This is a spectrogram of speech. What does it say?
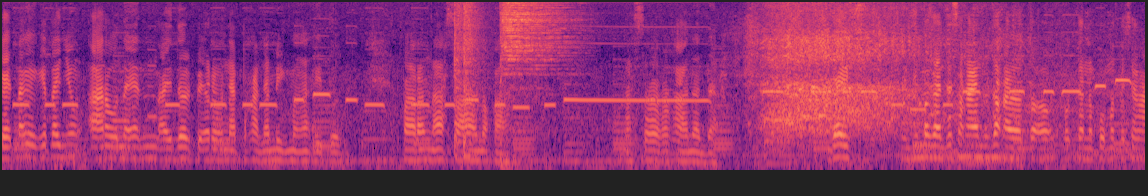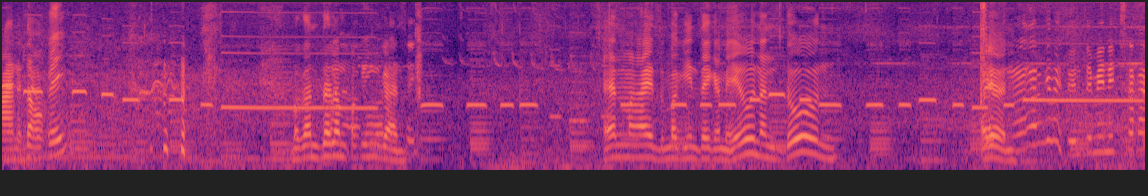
kahit nakikita nyo yung araw na yan idol pero napakalamig mga idol. Parang nasa ano ka? Nasa Canada. Guys hindi maganda sa Canada kaya to huwag ka nang pumunta sa Canada okay? Maganda lang pakinggan. Ayan mga idol maghintay kami. Yun nandun. Ayun. 20 minutes na ka.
